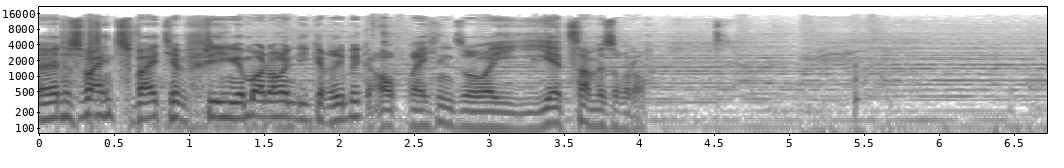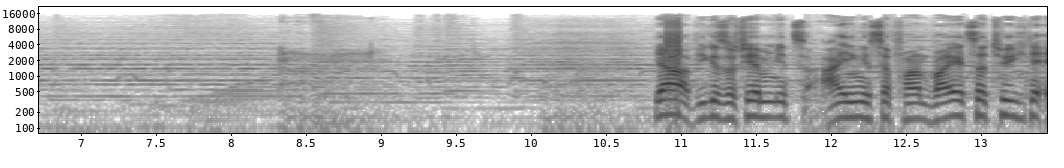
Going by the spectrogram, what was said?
Äh, das war ein zu weit. Wir fliegen immer noch in die Karibik aufbrechen. So, jetzt haben wir es aber noch. Ja, wie gesagt, wir haben jetzt einiges erfahren. War jetzt natürlich eine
